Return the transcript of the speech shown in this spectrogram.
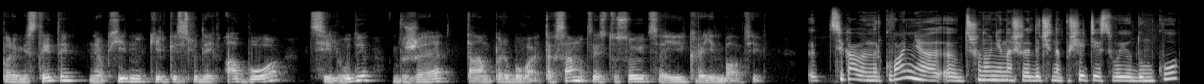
перемістити необхідну кількість людей або ці люди вже там перебувають. Так само це і стосується і країн Балтії. Цікаве міркування. Е, Шановні наші глядачі, напишіть свою думку.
